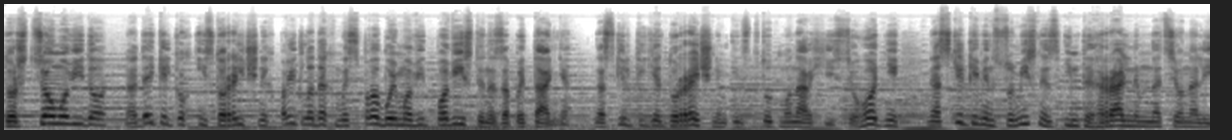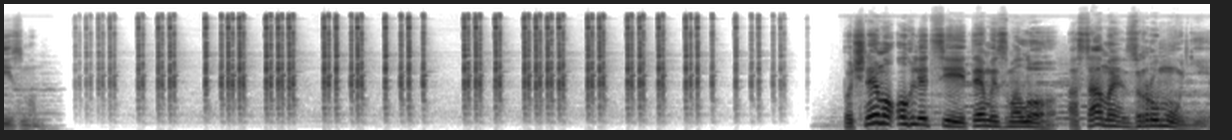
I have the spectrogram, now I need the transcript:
Тож в цьому відео на декількох історичних прикладах ми спробуємо відповісти на запитання, наскільки є доречним інститут монархії сьогодні, наскільки він сумісний з інтегральним націоналізмом. Почнемо огляд цієї теми з малого, а саме з Румунії.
